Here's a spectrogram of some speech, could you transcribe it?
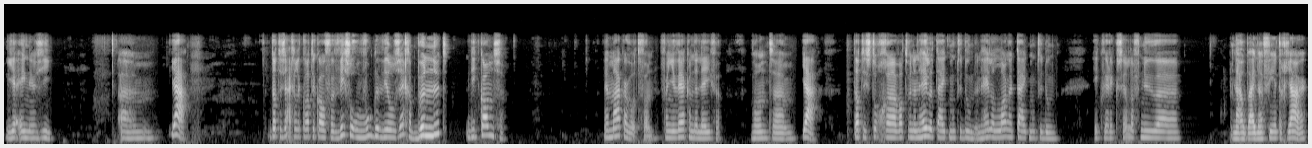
je energie. Um, ja, dat is eigenlijk wat ik over wisselwoede wil zeggen. Benut die kansen. En maak er wat van, van je werkende leven. Want um, ja, dat is toch uh, wat we een hele tijd moeten doen. Een hele lange tijd moeten doen. Ik werk zelf nu uh, nou, bijna 40 jaar.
